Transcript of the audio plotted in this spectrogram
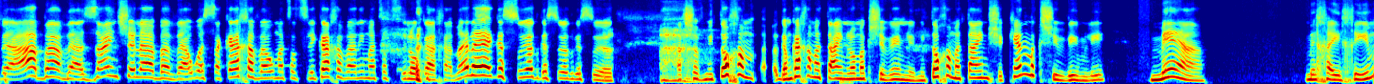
והאבא, והזין של אבא, וההוא עשה ככה, וההוא מצץ לי ככה, ואני מצצתי לו ככה. מלא גסויות, גסויות, גסויות. עכשיו, מתוך, ה- גם ככה 200 לא מקשיבים לי, מתוך ה-200 שכן מקשיבים לי, 100 מחייכים,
